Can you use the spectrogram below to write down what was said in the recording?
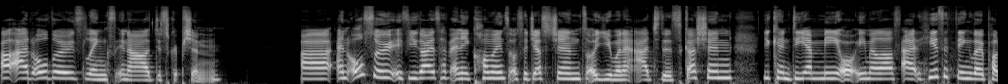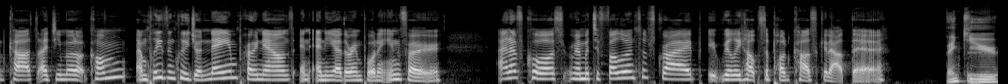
I'll add all those links in our description. Uh, and also, if you guys have any comments or suggestions or you want to add to the discussion, you can DM me or email us at here's the thing though podcast at gmail.com and please include your name, pronouns, and any other important info. And of course, remember to follow and subscribe. It really helps the podcast get out there. Thank you.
